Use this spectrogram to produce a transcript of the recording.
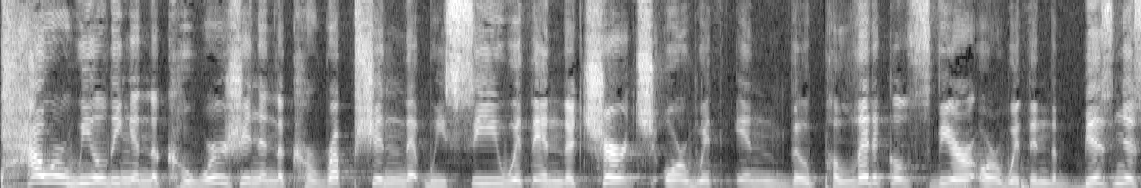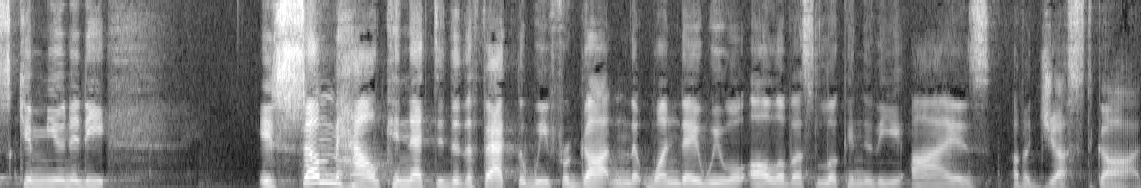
power wielding and the coercion and the corruption that we see within the church or within the political sphere or within the business community is somehow connected to the fact that we've forgotten that one day we will all of us look into the eyes of a just God.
